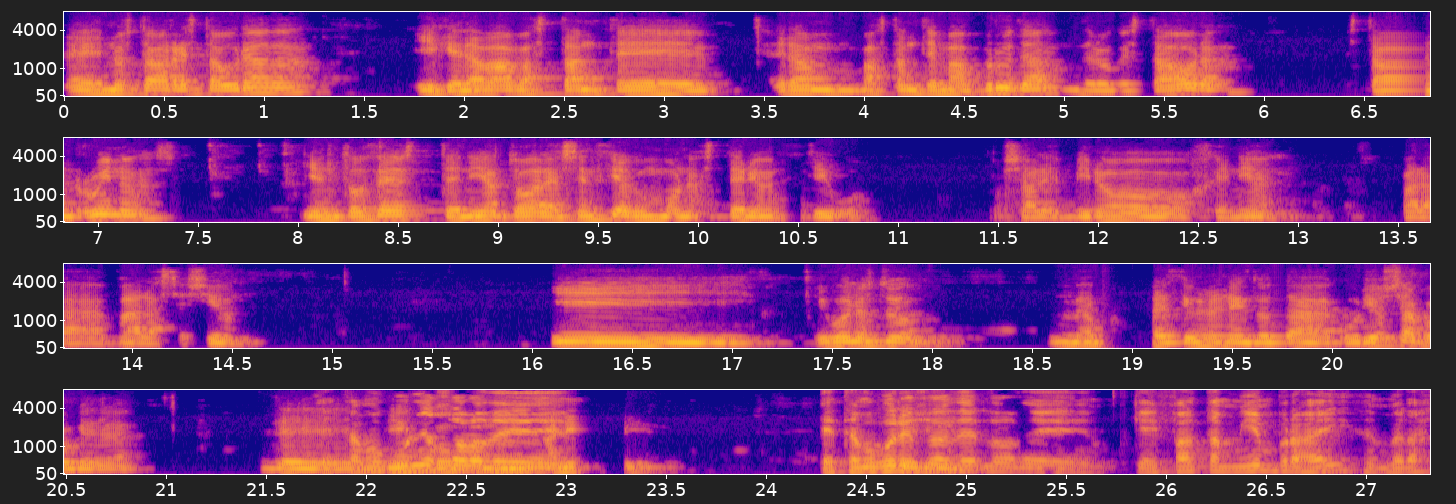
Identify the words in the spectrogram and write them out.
eh, no estaba restaurada y quedaba bastante, era bastante más bruta de lo que está ahora, estaba en ruinas y entonces tenía toda la esencia de un monasterio antiguo. O sea, les vino genial para, la sesión. Y, bueno, esto me ha parecido una anécdota curiosa porque... estamos curiosos de... Estamos curiosos de lo de que faltan miembros ahí, en verdad.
